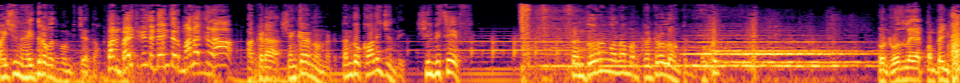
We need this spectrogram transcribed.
వైసుని హైదరాబాద్ పంపించేద్దాం. తను బయటికి వెళ్తే డేంజర్ మనకు రా అక్కడ శంకరన్ ఉన్నాడు. తనకు కాలేజ్ ఉంది. షిల్ బి సేఫ్ తన దూరంగా ఉన్నా మన కంట్రోల్లో ఉంటుంది. కొన్ని రోజులయ్యాక పంపించు.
